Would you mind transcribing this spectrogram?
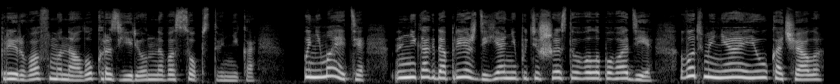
прервав монолог разъяренного собственника. «Понимаете, никогда прежде я не путешествовала по воде, вот меня и укачало».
